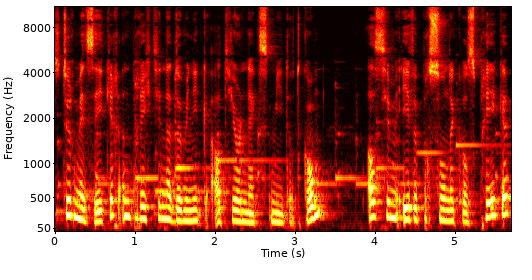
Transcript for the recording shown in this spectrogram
Stuur mij zeker een berichtje naar dominique.yournextme.com als je me even persoonlijk wil spreken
